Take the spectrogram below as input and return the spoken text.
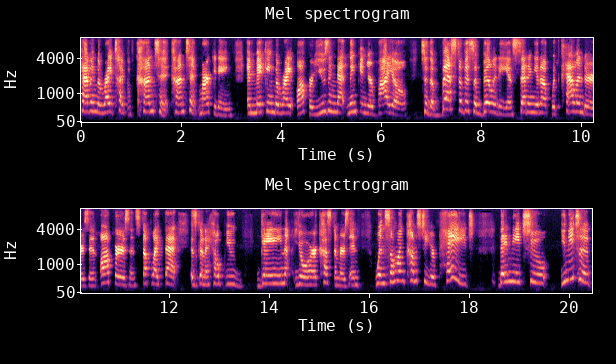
having the right type of content, content marketing, and making the right offer, using that link in your bio to the best of its ability and setting it up with calendars and offers and stuff like that is going to help you gain your customers. And when someone comes to your page, they need to you need to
